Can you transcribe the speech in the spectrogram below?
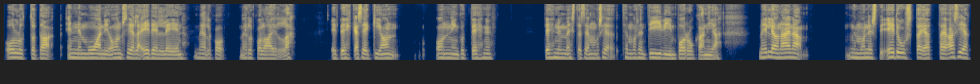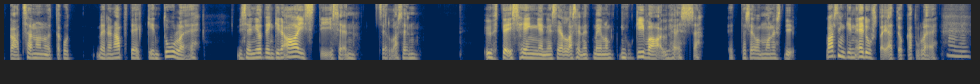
ollut tota ennen mua, niin on siellä edelleen melko, melko lailla. Et ehkä sekin on, on niin tehnyt, tehnyt meistä semmoisen tiiviin porukan ja meille on aina ne monesti edustajat tai asiakkaat sanonut, että kun meidän apteekkiin tulee, niin sen jotenkin aistii sen sellaisen yhteishengen ja sellaisen, että meillä on niin kivaa yhdessä. Että se on monesti, varsinkin edustajat, jotka tulee, mm.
